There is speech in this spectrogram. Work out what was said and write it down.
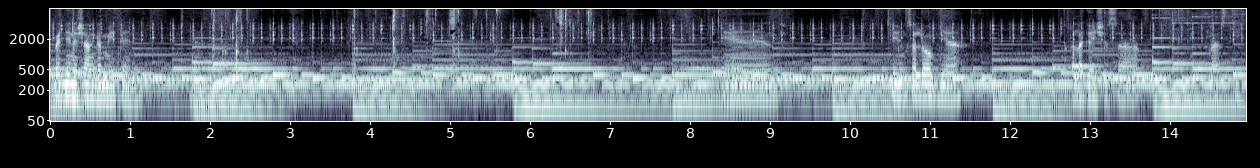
pwede na siyang gamitin. And yung sa loob niya nakalagay siya sa plastic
